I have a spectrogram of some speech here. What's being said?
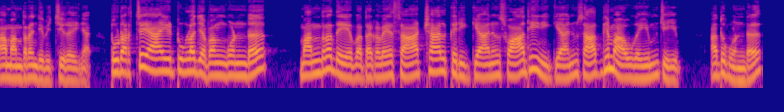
ആ മന്ത്രം ജപിച്ചു കഴിഞ്ഞാൽ. തുടർച്ചയായിട്ടുള്ള ജപം കൊണ്ട് മന്ത്രദേവതകളെ സാക്ഷാത്കരിക്കാനും സ്വാധീനിക്കാനും സാധ്യമാവുകയും ചെയ്യും. അതുകൊണ്ട്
